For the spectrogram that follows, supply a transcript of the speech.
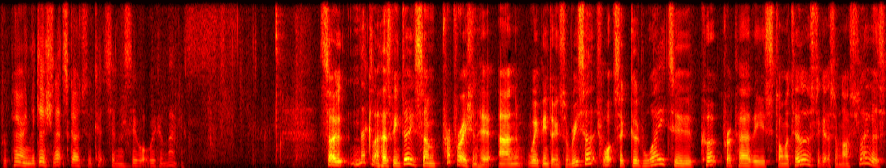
preparing the dish. Let's go to the kitchen and see what we can make. So Nicola has been doing some preparation here and we've been doing some research. What's a good way to cook, prepare these tomatillos to get some nice flavours?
